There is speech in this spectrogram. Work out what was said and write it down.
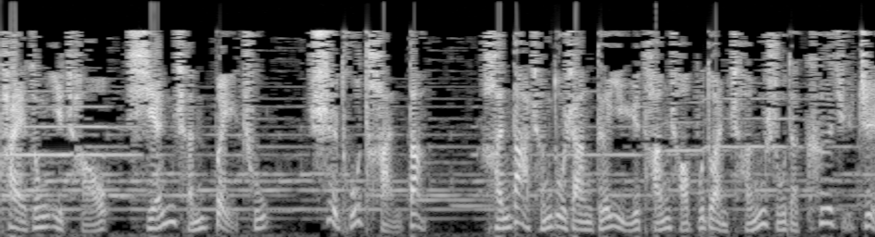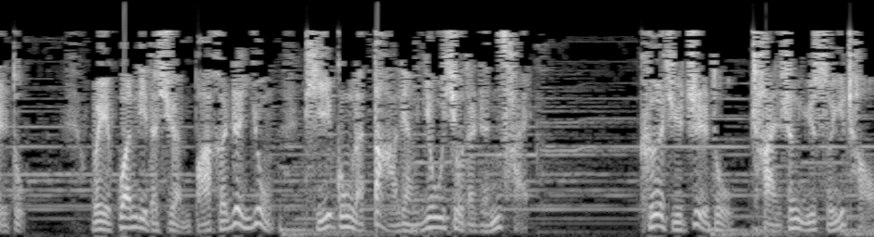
太宗一朝，贤臣辈出，仕途坦荡，很大程度上得益于唐朝不断成熟的科举制度。为官吏的选拔和任用提供了大量优秀的人才。科举制度产生于隋朝，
